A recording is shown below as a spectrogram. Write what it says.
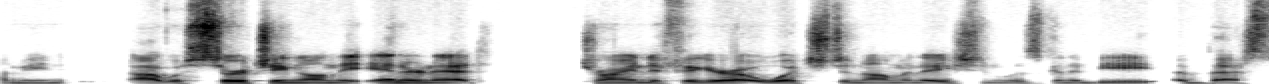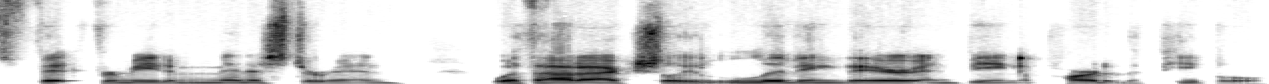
I mean, I was searching on the internet trying to figure out which denomination was going to be a best fit for me to minister in without actually living there and being a part of the people.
